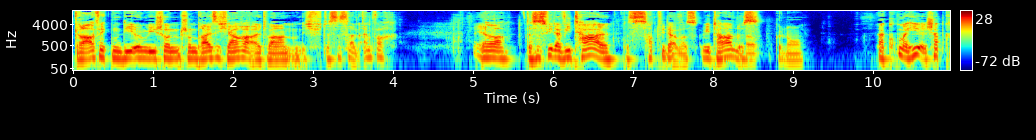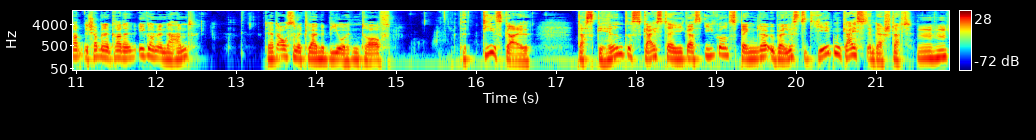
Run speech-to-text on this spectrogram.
Grafiken, die irgendwie schon schon 30 Jahre alt waren. Und ich, das ist halt einfach, ja, das ist wieder vital. Das hat wieder was Vitales. Ja, genau. Ah, guck mal hier, ich habe gerade, ich habe ja gerade einen Egon in der Hand. Der hat auch so eine kleine Bio hinten drauf. Die ist geil. Das Gehirn des Geisterjägers Egon Spengler überlistet jeden Geist in der Stadt. Mhm.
